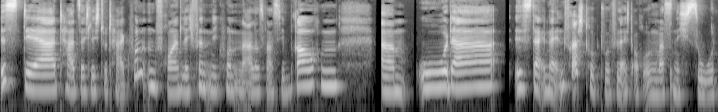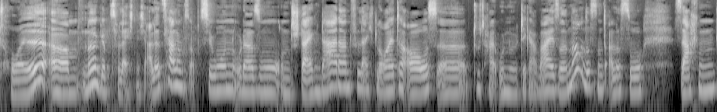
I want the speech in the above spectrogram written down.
ist der tatsächlich total kundenfreundlich? Finden die Kunden alles, was sie brauchen? Ähm, oder ist da in der Infrastruktur vielleicht auch irgendwas nicht so toll? Ähm, ne, Gibt es vielleicht nicht alle Zahlungsoptionen oder so und steigen da dann vielleicht Leute aus, äh, total unnötigerweise. Ne? Das sind alles so Sachen,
